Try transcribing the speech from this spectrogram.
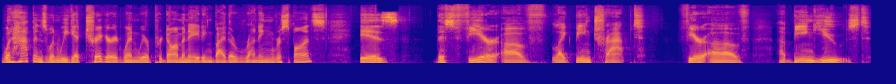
what happens when we get triggered when we're predominating by the running response is this fear of like being trapped, fear of uh, being used,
